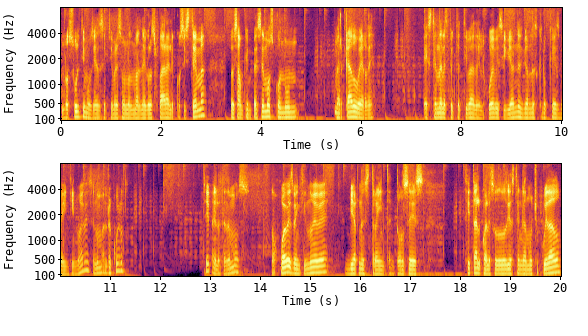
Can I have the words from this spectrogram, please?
Los últimos días de septiembre son los más negros para el ecosistema. Pues aunque empecemos con un mercado verde, estén a la expectativa del jueves y viernes. Viernes creo que es 29, si no mal recuerdo. Sí, ahí lo tenemos. No, jueves 29, viernes 30. Entonces, sí, tal cual esos dos días tengan mucho cuidado.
